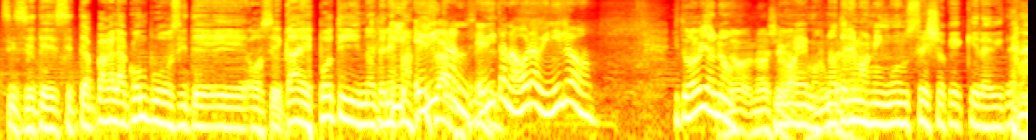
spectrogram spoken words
Si se te, se te apaga la compu o si te o se cae Spotify no tenés ¿Y más. editan, Claro. editan ahora vinilo? Y todavía no. No, no hemos, tenemos ningún sello que quiera evitar.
